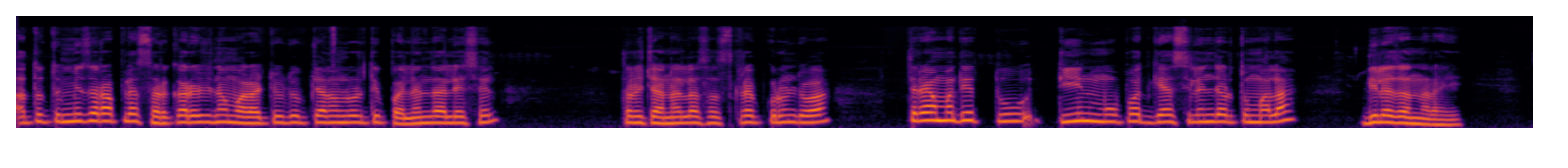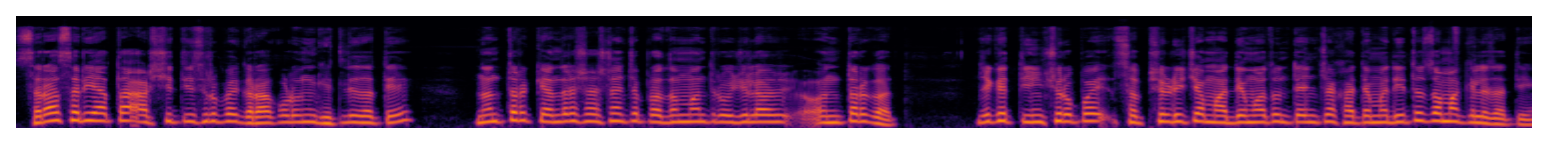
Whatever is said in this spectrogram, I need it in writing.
आता तुम्ही जर आपल्या सरकार योजना मराठी यूट्यूब चॅनलवरती पहिल्यांदा आले असेल तर चॅनलला सबस्क्राईब करून ठेवा. तर यामध्ये तू तीन मोफत गॅस सिलेंडर तुम्हाला दिलं जाणार आहे. सरासरी आता आठशे तीस रुपये घराकडून घेतले जाते. नंतर केंद्र शासनाच्या प्रधानमंत्री उज्ज्वला अंतर्गत जे काही तीनशे रुपये सबसिडीच्या माध्यमातून त्यांच्या खात्यामध्ये इथं जमा केले जाते.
